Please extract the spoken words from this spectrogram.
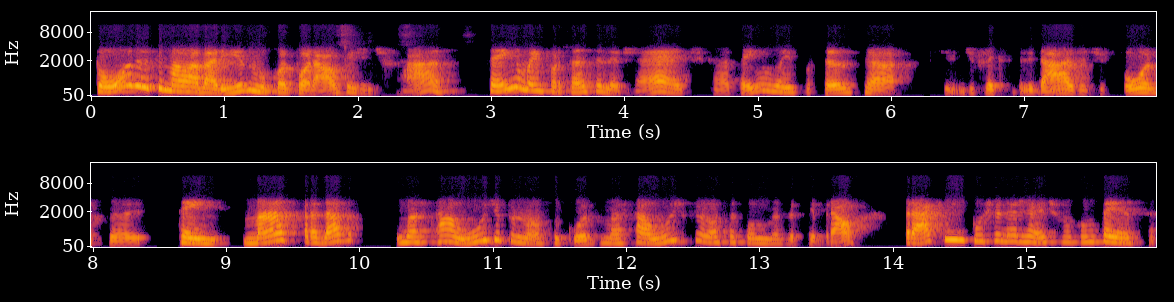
Todo esse malabarismo corporal que a gente faz tem uma importância energética, tem uma importância de, de flexibilidade, de força, tem, mas para dar uma saúde para o nosso corpo, uma saúde para a nossa coluna vertebral, para que o empuxo energético aconteça.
